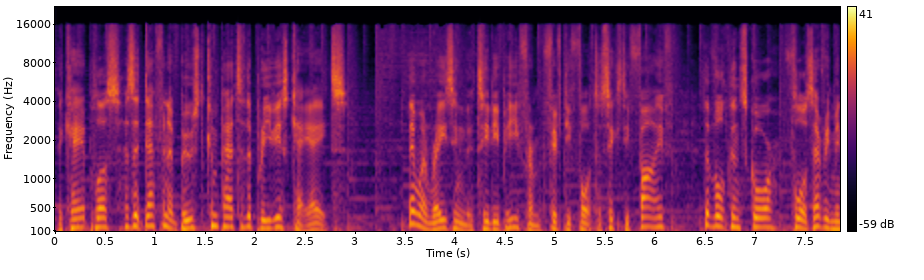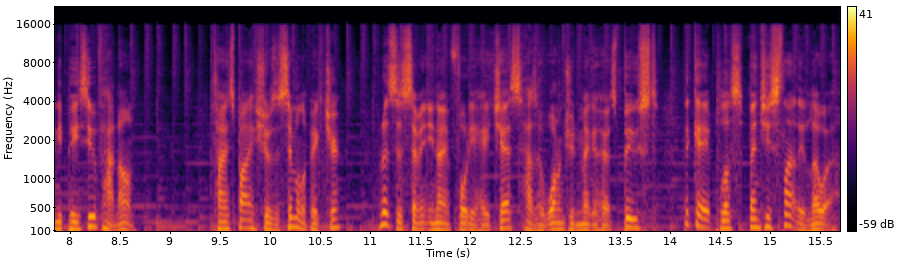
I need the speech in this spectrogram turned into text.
the K8 Plus has a definite boost compared to the previous K8s. Then when raising the TDP from 54 to 65, the Vulkan score floors every mini PC you've had on. TimeSpy shows a similar picture, but as the 7940HS has a 100MHz boost, the K8 Plus benches slightly lower.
